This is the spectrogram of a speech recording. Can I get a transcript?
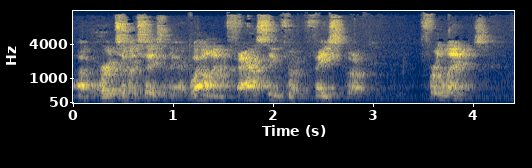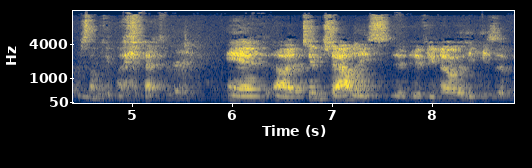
heard someone say something like, "Well, I'm fasting from Facebook for Lent," or something like that. And uh, Tim Challies, if you know, he's a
